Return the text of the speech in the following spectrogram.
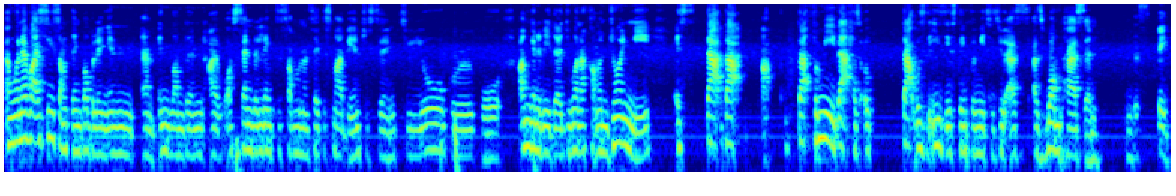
And whenever I see something bubbling in um, in London, I will send a link to someone and say this might be interesting to your group, or I'm going to be there. Do you want to come and join me? It's that that uh, that for me that has that was the easiest thing for me to do as as one person in this big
